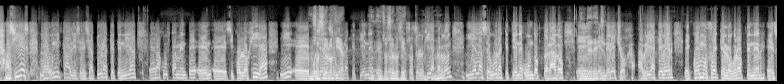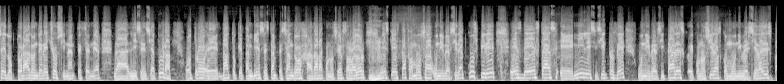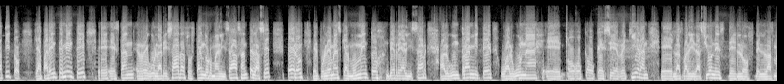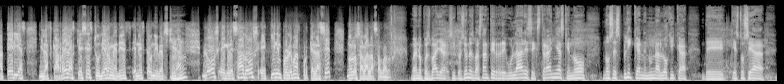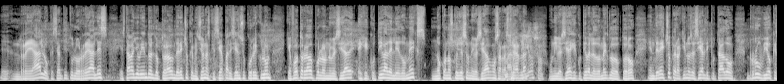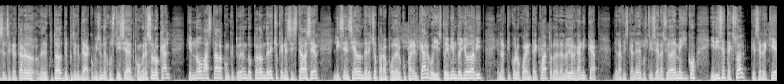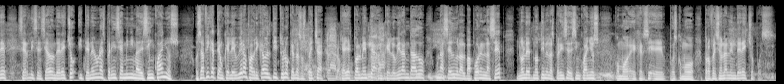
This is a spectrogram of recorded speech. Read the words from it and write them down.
Así es, la única licenciatura que tenía era justamente en eh, psicología y eh, pues sociología. que tiene, en, sociología, sociología perdón, y él asegura que tiene un doctorado eh, en, derecho. Habría que ver cómo fue que logró obtener ese doctorado en derecho sin antes tener la licenciatura. Otro dato que también se está empezando a dar a conocer, Salvador, es que esta famosa universidad cúspide es de estas miles y cientos de universidades conocidas como universidades patito, que aparentemente eh, están regularizadas o están normalizadas ante la SED, pero el problema es que al momento de realizar algún trámite o alguna eh, o, que se requieran eh, las validaciones de los de las materias y las carreras que se estudiaron en, en esta universidad, los egresados tienen problemas porque la SED no los avala, Salvador. Bueno, pues vaya, situaciones bastante irregulares, extrañas, que no, no se explican en una lógica de que esto sea eh, real o que sean títulos reales. Estaba yo viendo el doctorado en Derecho que mencionas que sí aparecía en su currículum, que fue otorgado por la Universidad Ejecutiva de Ledomex. No conozco yo esa universidad, vamos a rastrearla. Universidad Ejecutiva de Ledomex lo doctoró en Derecho, pero aquí nos decía el diputado Rubio, que es el secretario de, diputado, de la Comisión de Justicia del Congreso local, que no bastaba con que tuvieran doctorado en Derecho, que necesitaba ser licenciado en Derecho para poder ocupar el cargo. Y estoy viendo yo, David, el artículo 44 de la Ley Orgánica de la Fiscalía de Justicia de la Ciudad de México y dice textual que se requiere ser licenciado en Derecho y tener una experiencia mínima de cinco años. O sea, fíjate, aunque le hubieran fabricado el título, que es la sospecha que hay actualmente, aunque le hubieran dado una cédula al vapor en la SEP, no, le, no tiene la experiencia de cinco años como, eh, pues como profesional en Derecho, pues.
